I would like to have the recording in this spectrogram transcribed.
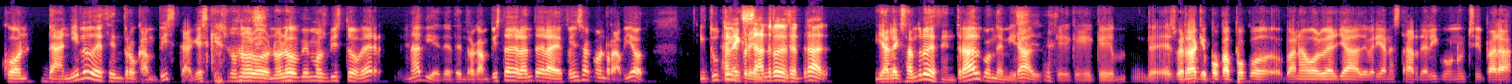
con Danilo de centrocampista, que es que no, no lo, no lo hemos visto ver nadie, de centrocampista delante de la defensa con Rabiot. Y tú te Alexandro de central. Y Alexandro de central con Demiral, que, que, es verdad que poco a poco van a volver ya, deberían estar de Bonucci para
